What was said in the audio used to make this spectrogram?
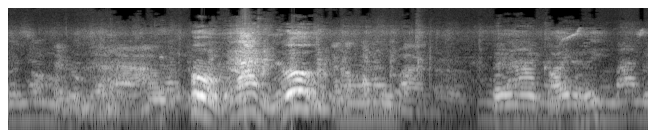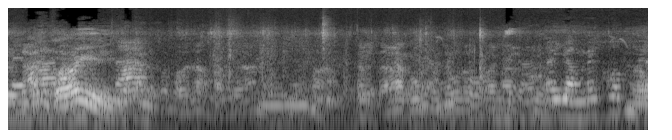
รโอ้ไม่ได้ลูกแล้วก็ของหมู่บ้านเฮ้ยก้อยเฮ้ยก้อย ยังไม่ครบเลย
